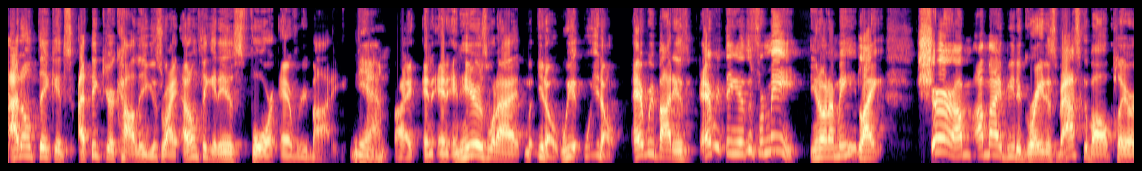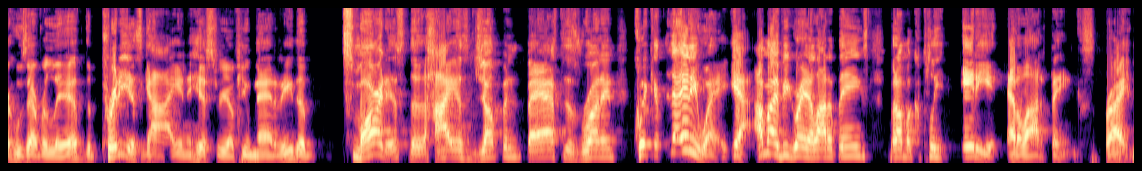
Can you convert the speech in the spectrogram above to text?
I don't think it's I think your colleague is right. I don't think it is for everybody Yeah. right? And, and and here's what I, you know, we, you know, everybody is everything isn't for me. You know what I mean? Like, sure, I'm, I might be the greatest basketball player who's ever lived, the prettiest guy in the history of humanity, the smartest, the highest jumping, fastest running, quickest. Anyway, yeah, I might be great at a lot of things, but I'm a complete idiot at a lot of things, right?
